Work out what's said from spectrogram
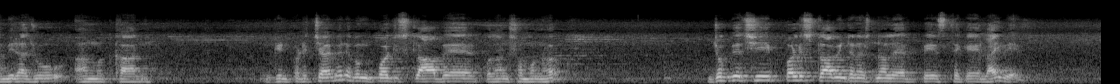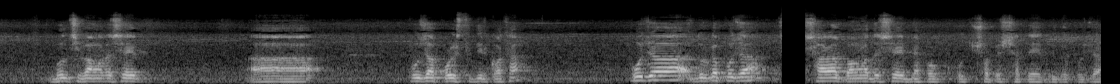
আমি রাজু আহমদ খান, গ্রিন পার্টির চেয়ারম্যান এবং পলিটিক্স ক্লাবের প্রধান সমন্বয়ক। যোগ দিয়েছি পলিটিক্স ক্লাব ইন্টারন্যাশনালের পেজ থেকে লাইভে। বলছি বাংলাদেশের পূজা পরিস্থিতির কথা। পূজা দুর্গাপূজা সারা বাংলাদেশে ব্যাপক উৎসবের সাথে দুর্গাপূজা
